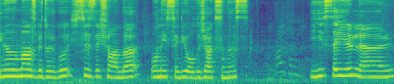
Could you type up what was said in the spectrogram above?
İnanılmaz bir duygu. Siz de şu anda onu hissediyor olacaksınız. İyi seyirler.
